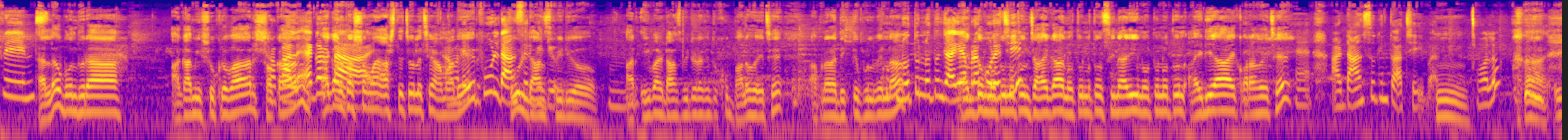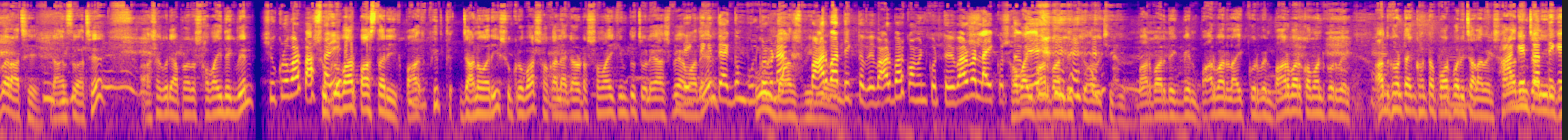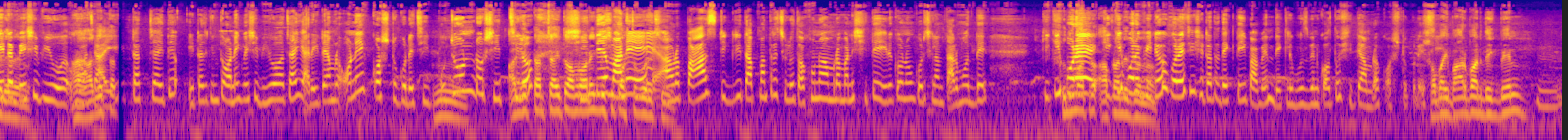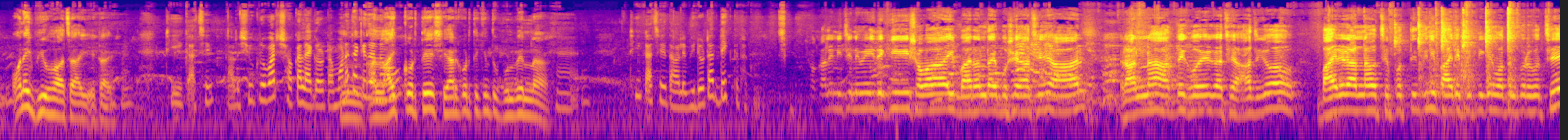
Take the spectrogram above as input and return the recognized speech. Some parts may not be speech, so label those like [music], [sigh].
Friends hello বন্ধুরা আগামী শুক্রবার সকাল এগারোটার সময় আসতে চলেছে আমাদের ফুল ডান্স ভিডিও আর এইবার ডান্স ভিডিওটা কিন্তু খুব ভালো হয়েছে। আপনারা দেখতে ভুলবেন না। নতুন নতুন জায়গায় আমরা একদম নতুন নতুন জায়গা নতুন নতুন সিনারি নতুন নতুন আইডিয়ায় করা হয়েছে। হ্যাঁ আর ডান্সও কিন্তু আছে এবার বলো। হ্যাঁ এবার আছে ডান্সও আছে। আশা করি আপনারা সবাই দেখবেন। শুক্রবার পাঁচ তারিখ। শুক্রবার পাঁচ তারিখ ফিফথ জানুয়ারি শুক্রবার সকাল এগারোটার সময় কিন্তু চলে আসবে আমাদের কিন্তু একদম ভুল করবে না। বারবার দেখতে হবে বারবার কমেন্ট করতে হবে বারবার লাইক করতে সবাই বারবার দেখতে হবে ঠিকই। বারবার দেখবেন বারবার লাইক করবেন বারবার কমেন্ট করবেন। আধ ঘণ্টা এক ঘণ্টা পর পরই চালাবেন। সারাদিন আগেরটার চালিয়ে থেকে এটা বেশি ভিউ হ্যাঁ, হওয়া চাই। এটার চাইতে এটা কিন্তু অনেক বেশি ভিউ হওয়া চাই। আর এটা আমরা অনেক কষ্ট করেছি প্রচণ্ড শীত ছিল। আগেরটার চাইতে আমরা অনেক বেশি কষ্ট মানে করেছি। আমরা পাঁচ ডিগ্রি তাপমাত্রা ছিল তখনও আমরা মানে শীতে এরকমও করছিলাম। তার মধ্যে কি কি পরে কি কি পরে ভিডিও করেছি সেটা তো দেখতেই পাবেন দেখলে বুঝবেন কত শীতে আমরা কষ্ট করেছি। সবাই বারবার দেখবেন। অনেক ভিউ হওয়া চাই এটাই হ্যাঁ, ঠিক আছে। তাহলে শুক্রবার সকাল এগারোটা। মনে থাকে জানো লাইক করতে শেয়ার করতে কিন্তু ভুলবেন না। হ্যাঁ ঠিক আছে তাহলে ভিডিওটা দেখতে থাকুন। সকালে নিচে নেমেই দেখি সবাই বারান্দায় বসে আছে আর রান্না অর্ধেক হয়ে গেছে। আজকেও বাইরে রান্না হচ্ছে প্রত্যেকদিনই বাইরে পিকনিকের মতন করে হচ্ছে।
